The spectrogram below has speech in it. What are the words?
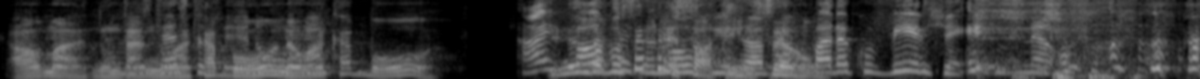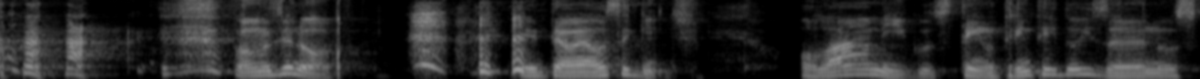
Calma, não, dá, não acabou, não não acabou. Ai, Fernanda, volta você não prestou ouvi, atenção? Para com virgem. Não. Vamos de novo. Então é o seguinte. Olá, amigos. Tenho 32 anos,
